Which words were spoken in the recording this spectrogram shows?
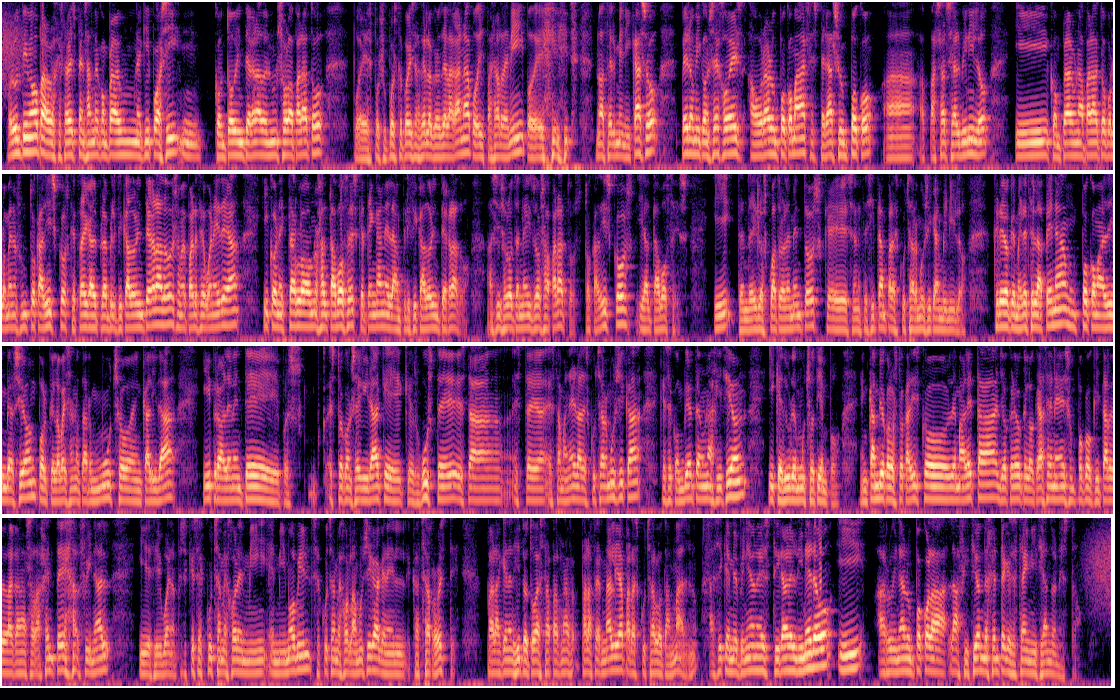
Por último, para los que estáis pensando en comprar un equipo así, con todo integrado en un solo aparato, pues por supuesto podéis hacer lo que os dé la gana, podéis pasar de mí, podéis no hacerme ni caso, pero mi consejo es ahorrar un poco más, esperarse un poco a, pasarse al vinilo y comprar un aparato, por lo menos un tocadiscos que traiga el preamplificador integrado, eso me parece buena idea, y conectarlo a unos altavoces que tengan el amplificador integrado. Así solo tenéis dos aparatos, tocadiscos y altavoces. Y tendréis los cuatro elementos que se necesitan para escuchar música en vinilo. Creo que merece la pena un poco más de inversión porque lo vais a notar mucho en calidad y probablemente pues, esto conseguirá que, os guste esta, este, esta manera de escuchar música, que se convierta en una afición y que dure mucho tiempo. En cambio, con los tocadiscos de maleta, yo creo que lo que hacen es un poco quitarle las ganas a la gente al final y decir, bueno, pues es que se escucha mejor en mi, en mi móvil, se escucha mejor la música que en el cacharro este. ¿Para qué necesito toda esta parafernalia para escucharlo tan mal? Así que mi opinión es tirar el dinero y arruinar un poco la afición de gente que se está iniciando en esto.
